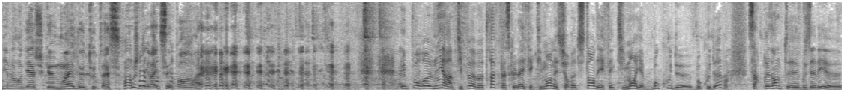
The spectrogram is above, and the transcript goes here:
Il n'engage que moi de toute façon, je dirais que c'est pas vrai. Et pour revenir un petit peu à votre œuvre, parce que là, effectivement, on est sur votre stand et effectivement, il y a beaucoup de beaucoup d'œuvres. Ça représente, euh, vous avez euh,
